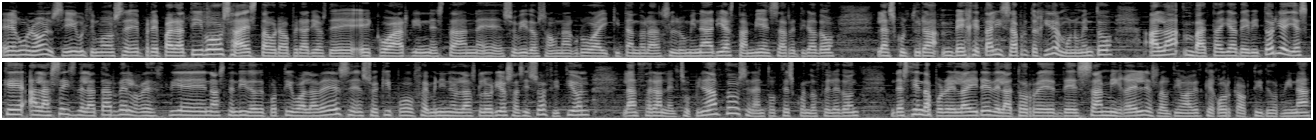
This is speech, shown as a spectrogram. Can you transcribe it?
Agunón. Egunon, sí, últimos eh, preparativos. A esta hora operarios de Ecoargin están eh, subidos a una grúa y quitando las luminarias. También se ha retirado la escultura vegetal y se ha protegido el monumento a la batalla de Vitoria. Y es que a las 6 de la tarde el recién ascendido Deportivo Alavés, en su equipo femenino Las Gloriosas y su afición lanzarán el chupinazo. Será entonces cuando Celedón descienda por el aire de la torre de San Miguel. Es la última vez que Gorka Ortiz de Urbina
